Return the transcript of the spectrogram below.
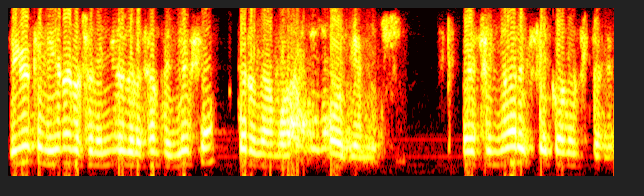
Diga que libera a los enemigos de la Santa Iglesia, te rogamos, óyenos. El Señor esté con ustedes.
